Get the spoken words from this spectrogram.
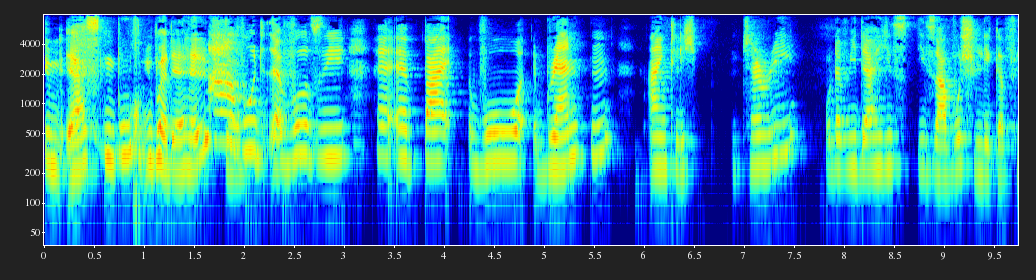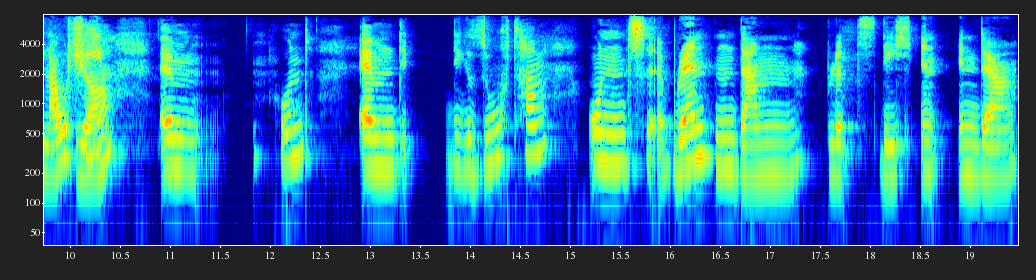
Im ersten Buch über der Hälfte. Ah, wo, äh, wo sie äh, äh, bei, wo Brandon eigentlich Terry oder wie der hieß, dieser wuschelige Flauschi Ja. ähm, Hund, ähm, die, die gesucht haben und Brandon dann plötzlich in, in der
